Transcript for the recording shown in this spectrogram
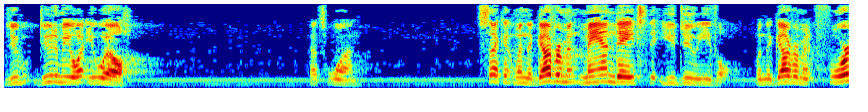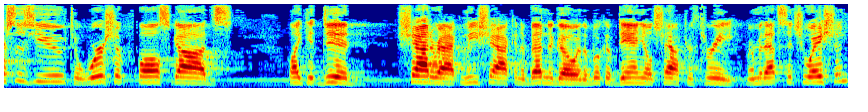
Do, do to me what you will. That's one. Second, when the government mandates that you do evil, when the government forces you to worship false gods like it did Shadrach, Meshach, and Abednego in the book of Daniel, chapter 3. Remember that situation?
